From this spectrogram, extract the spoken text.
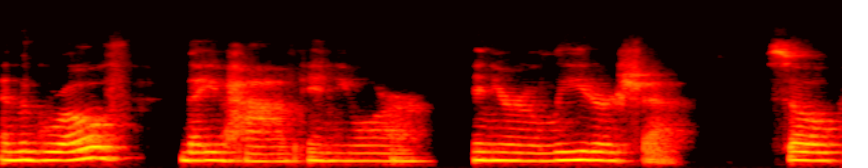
and the growth that you have in your in your leadership. So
